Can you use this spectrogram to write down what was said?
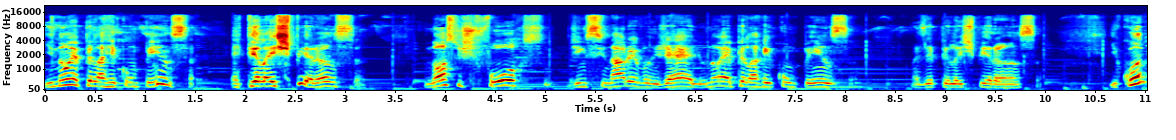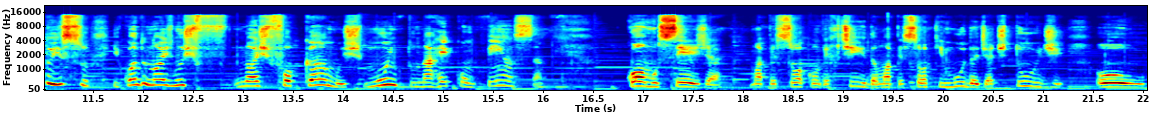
E não é pela recompensa, é pela esperança. Nosso esforço de ensinar o Evangelho não é pela recompensa, mas é pela esperança. E quando isso, e quando nós nos nós focamos muito na recompensa, como seja uma pessoa convertida, uma pessoa que muda de atitude, ou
